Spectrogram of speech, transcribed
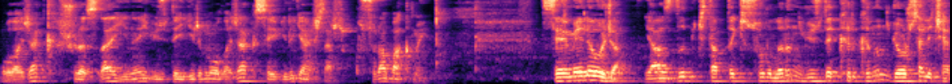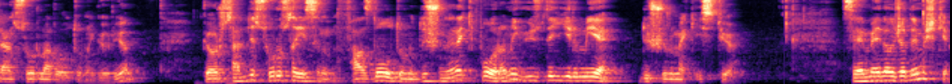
olacak. Şurası da yine %20 olacak sevgili gençler. Kusura bakmayın. SML hocam yazdığı bir kitaptaki soruların %40'ının görsel içeren sorular olduğunu görüyor. Görselli soru sayısının fazla olduğunu düşünerek bu oranı %20'ye düşürmek istiyor. SML hoca demiş ki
